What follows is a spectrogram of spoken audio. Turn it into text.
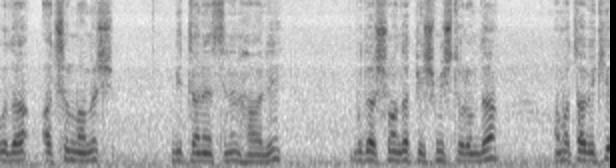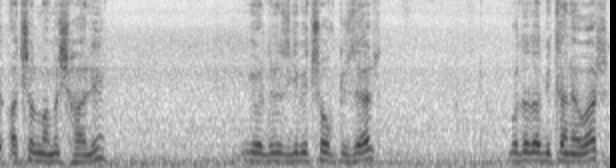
Bu da açılmamış bir tanesinin hali. Bu da şu anda pişmiş durumda. Ama tabii ki açılmamış hali. Gördüğünüz gibi çok güzel. Burada da bir tane var.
